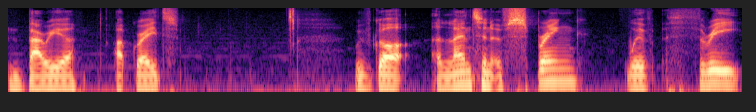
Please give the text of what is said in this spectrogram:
barrier upgrades. We've got a Lantern of Spring with 3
